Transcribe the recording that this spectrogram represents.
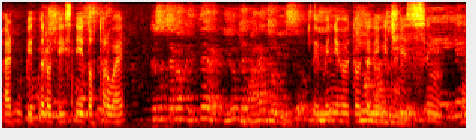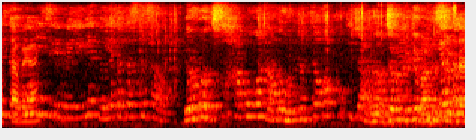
Харин бид нар бол эзний дотор байна. Тэгээ миний хувьд бол ингэж хэлсэн удаа байна. За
